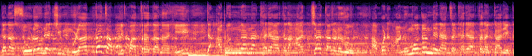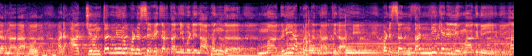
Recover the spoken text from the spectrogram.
त्यांना सोडवण्याची मुळातच आपली पात्रता नाही त्या अभंगांना खऱ्या अर्थानं आजच्या कालानुरूप आपण अनुमोदन देण्याचं खऱ्या अर्थानं कार्य करणार आहोत. आणि आज चिंतन निरूपण सेवेकरता निवडलेला अभंग मागणी या प्रकरणातील आहे. पण संतांनी केलेली मागणी हा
